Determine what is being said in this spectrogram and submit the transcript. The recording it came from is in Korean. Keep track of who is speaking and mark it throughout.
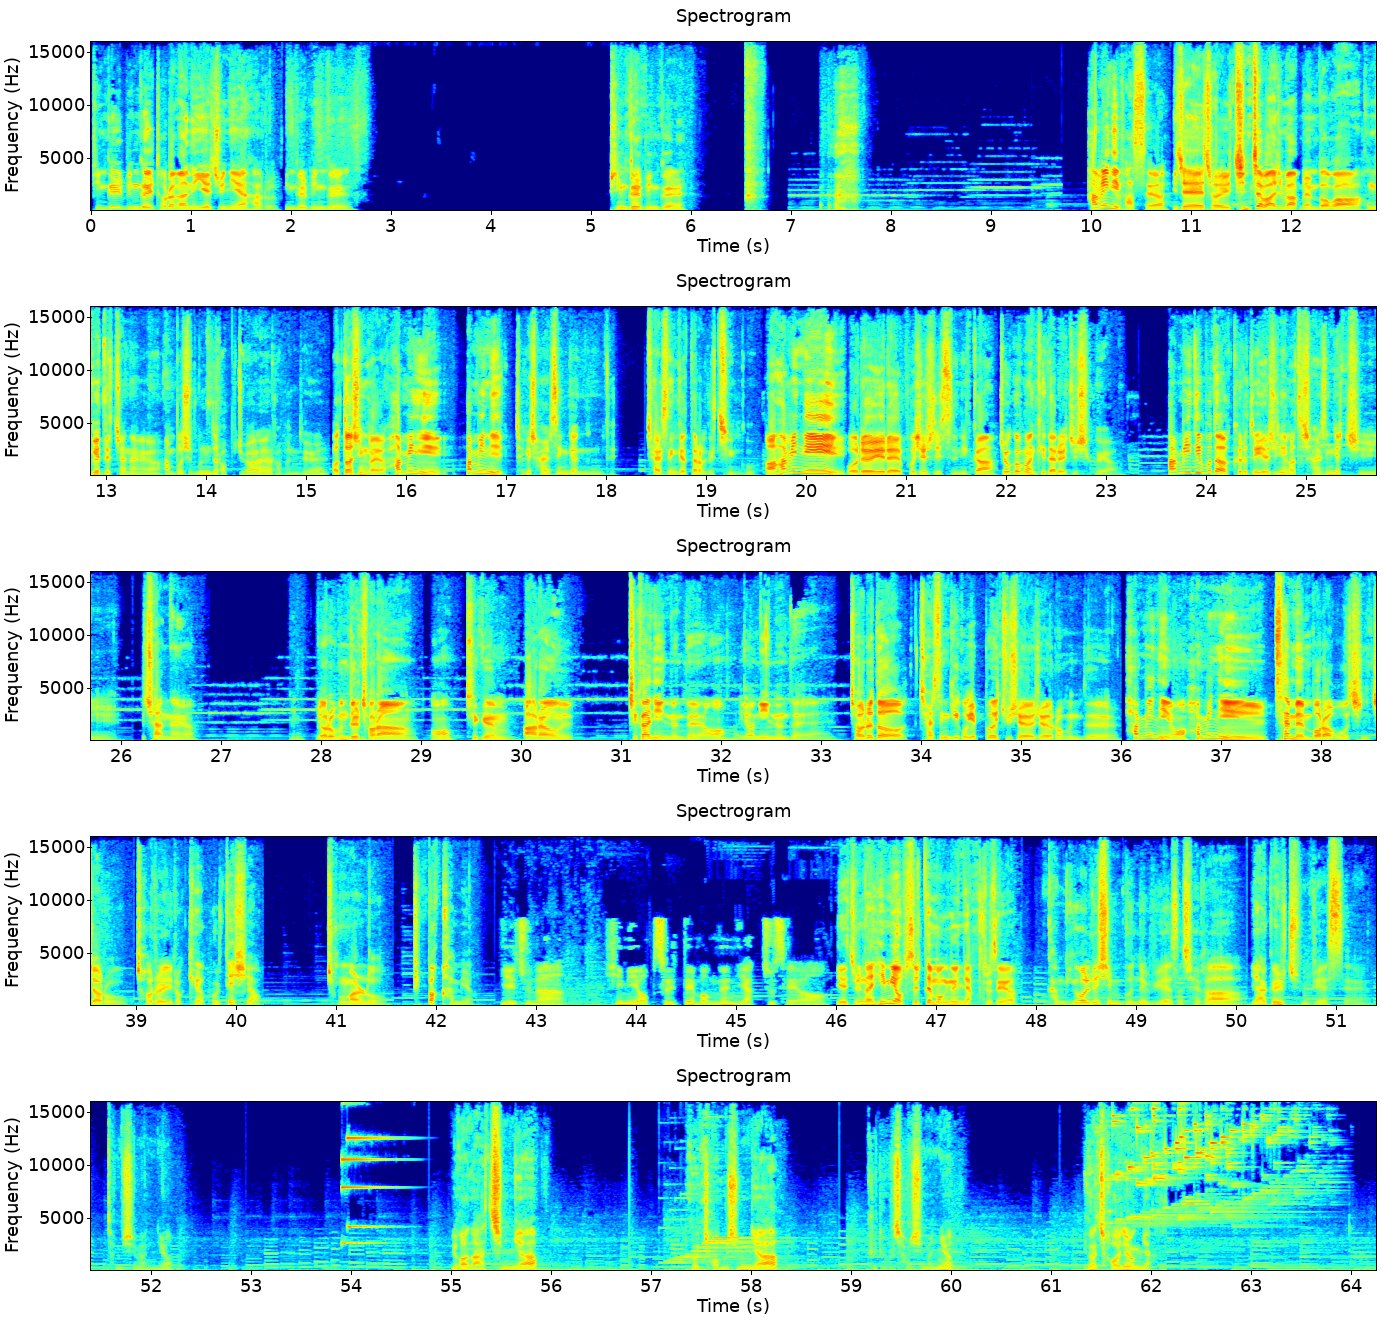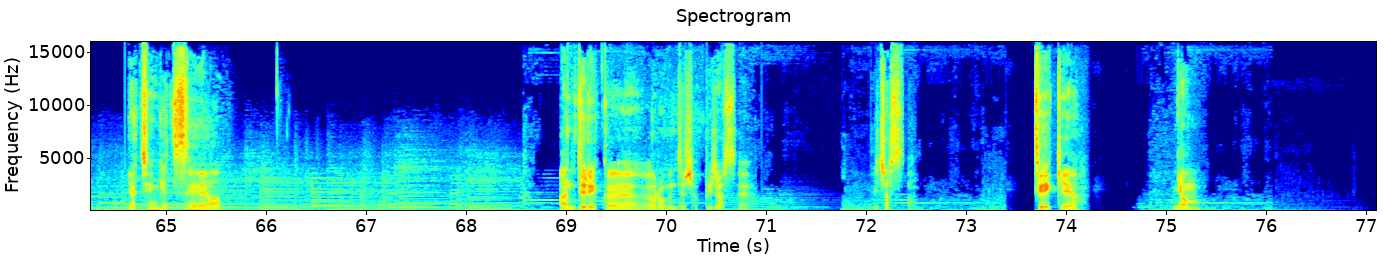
Speaker 1: 빙글빙글 돌아가는 예준이야 하루. 빙글빙글. 빙글빙글. 하민이 봤어요? 이제 저희 진짜 마지막 멤버가 공개됐잖아요. 안 보신 분들 없죠 여러분들? 어떠신가요? 하민이 하민이 되게 잘생겼는데. 잘생겼더라 그 친구. 아 하민이 월요일에 보실 수 있으니까 조금만 기다려 주시고요. 하민이보다 그래도 예준이가 더 잘생겼지. 그렇지 않나요? 응? 여러분들 저랑 어? 지금 알아온 시간이 있는데 어? 연이 있는데. 저를 더 잘생기고 예뻐해 주셔야죠 여러분들. 하민이 어? 하민이 새 멤버라고 진짜로 저를 이렇게 홀대시하고 정말로 핍박하며.
Speaker 2: 예준아, 힘이 없을 때 먹는 약 주세요.
Speaker 1: 예준아 힘이 없을 때 먹는 약 주세요. 감기 걸리신 분을 위해서 제가 약을 준비했어요. 잠시만요. 이건 아침약 이건 점심약. 그리고 잠시만요. 이건 저녁약. 약 챙겨 드세요. 안 드릴 거예요 여러분들. 저 삐졌어요. 삐졌어. 드릴게요. 냠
